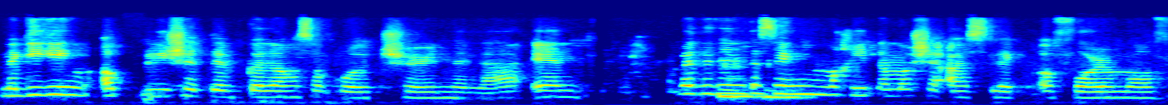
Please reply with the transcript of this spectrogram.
nagiging appreciative ka lang sa culture nila and pwede din kasing makita mo siya as like a form of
